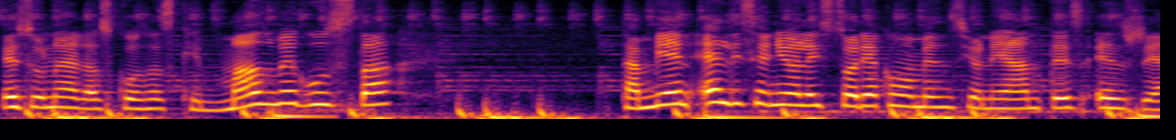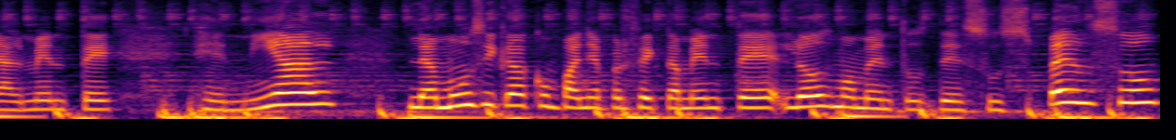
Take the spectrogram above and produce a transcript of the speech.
es una de las cosas que más me gusta también el diseño de la historia, como mencioné antes, es realmente genial. La música acompaña perfectamente los momentos de suspenso.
